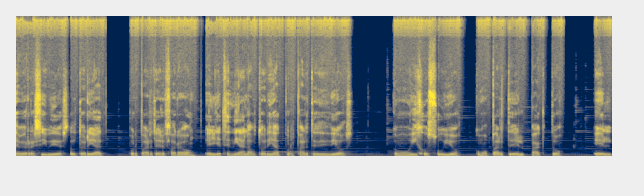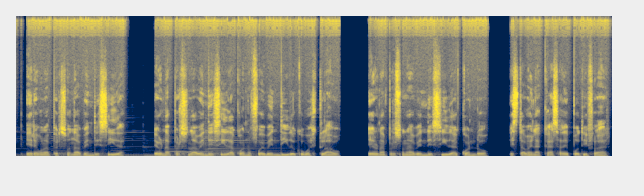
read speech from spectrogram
haber recibido esta autoridad por parte del faraón, él ya tenía la autoridad por parte de Dios. Como hijo suyo, como parte del pacto, él era una persona bendecida. Era una persona bendecida cuando fue vendido como esclavo. Era una persona bendecida cuando estaba en la casa de Potifar.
